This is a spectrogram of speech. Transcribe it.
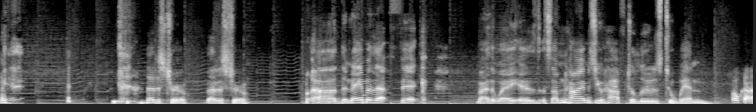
That is true. That is true. Uh, the name of that fic, by the way, is sometimes you have to lose to win. Okay.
